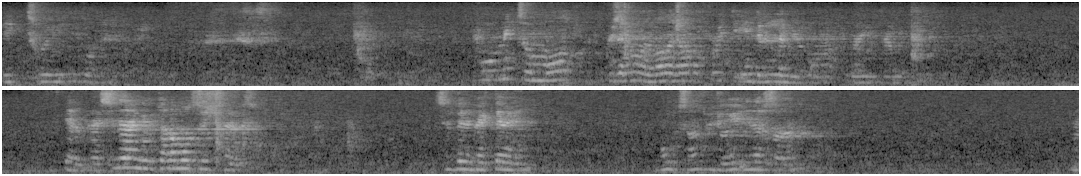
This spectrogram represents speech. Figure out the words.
Victory Bu Victor mod güzel ama bana Java Fruit indirilemiyor ona. Ben indiremiyorum. Yani e, siz herhangi bir tane mod seçtiniz. Siz beni beklemeyin. Bulursanız videoyu ileri sarın. Hmm.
